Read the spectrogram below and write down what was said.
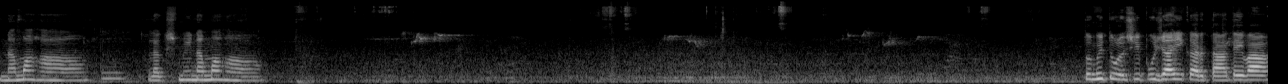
नमः. लक्ष्मी नमः. तुम्ही तुळशी पूजाही करता तेव्हा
